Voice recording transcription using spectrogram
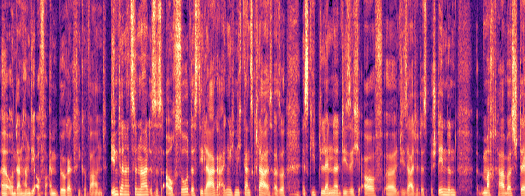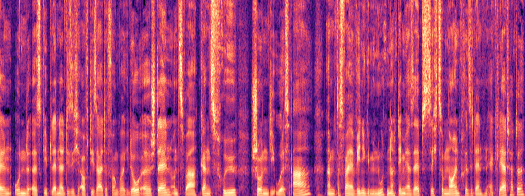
Äh, und dann haben die auch vor einem Bürgerkrieg gewarnt. International ist es auch so, dass die Lage eigentlich nicht ganz klar ist. Also es gibt Länder, die sich auf äh, die Seite des bestehenden Machthabers stellen und es gibt Länder, die sich auf die Seite von Guaido äh, stellen und zwar ganz früh schon die USA. Ähm, das war ja wenige Minuten, nachdem er selbst sich zum neuen Präsidenten erklärt hatte.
